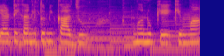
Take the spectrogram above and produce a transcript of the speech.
या ठिकाणी तुम्ही काजू मनुके किंवा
